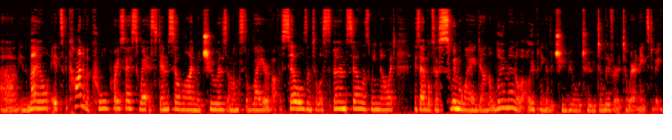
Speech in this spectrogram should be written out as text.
um, in the male. It's a kind of a cool process where a stem cell line matures amongst a layer of other cells until a sperm cell, as we know it, is able to swim away down the lumen or the opening of a tubule to deliver it to where it needs to be.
